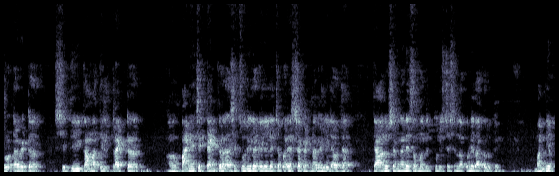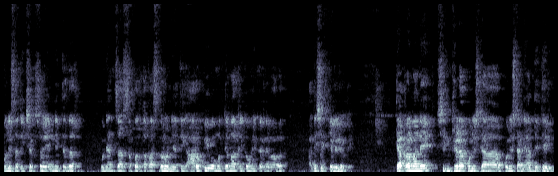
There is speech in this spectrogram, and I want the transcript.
रोटावेटर शेती कामातील ट्रॅक्टर पाण्याचे टँकर असे चोरीला गेलेल्याच्या बऱ्याचशा घटना घडलेल्या होत्या. त्या अनुषंगाने संबंधित पोलीस स्टेशनला गुन्हे दाखल होते. माननीय पोलीस अधीक्षक सो यांनी सदर गुन्ह्यांचा सखोल तपास करून यातील आरोपी व मुद्देमाल रिकव्हरी करण्याबाबत आदेशित केलेले होते. त्याप्रमाणे शिंदखेडा पोलीस ठा- पोलीस ठाणे हद्दीतील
